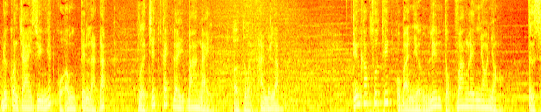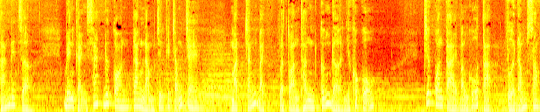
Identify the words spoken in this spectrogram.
Đứa con trai duy nhất của ông tên là Đắc. Vừa chết cách đây 3 ngày Ở tuổi 25 Tiếng khóc thút thít của bà Nhường Liên tục vang lên nho nhỏ Từ sáng đến giờ. Bên cạnh xác đứa con Đang nằm trên cái chõng tre, Mặt trắng bạch và toàn thân cứng đờ như khúc gỗ. Chiếc quan tài bằng gỗ tạp Vừa đóng xong,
